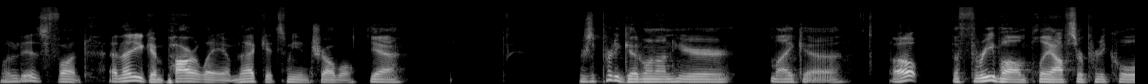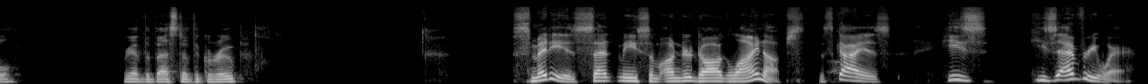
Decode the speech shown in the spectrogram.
But it is fun. And then you can parlay them. That gets me in trouble. Yeah. There's a pretty good one on here. Like uh Oh, the three ball playoffs are pretty cool. We have the best of the group. Smitty has sent me some underdog lineups. This guy is he's he's everywhere.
